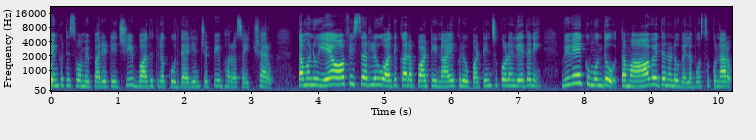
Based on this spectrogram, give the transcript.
వెంకటస్వామి పర్యటించి బాధితులకు ధైర్యం చెప్పి భరోసా ఇచ్చారు. తమను ఏ ఆఫీసర్లు అధికార పార్టీ నాయకులు పట్టించుకోవడం లేదని వివేక్ ముందు తమ ఆవేదనను వెళ్ళబోసుకున్నారు.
